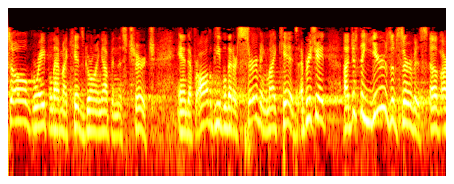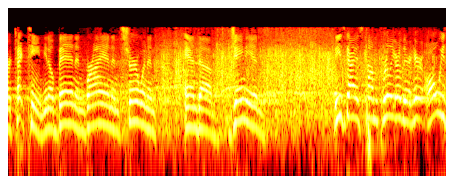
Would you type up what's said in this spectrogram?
so grateful to have my kids growing up in this church, and uh, for all the people that are serving my kids. I appreciate uh, just the years of service of our tech team. You know, Ben and Brian and Sherwin and and um, Jamie and these guys come really early. They're here always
